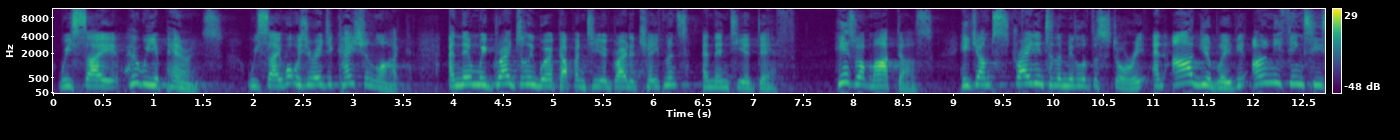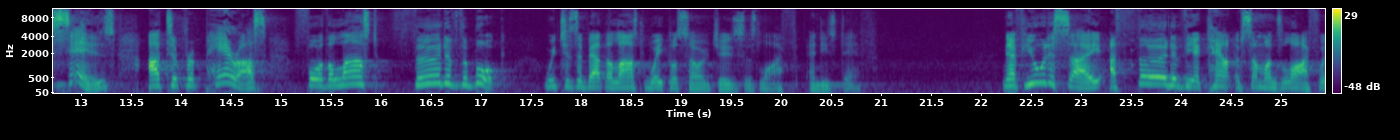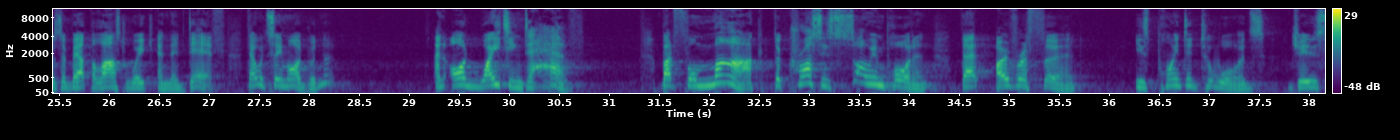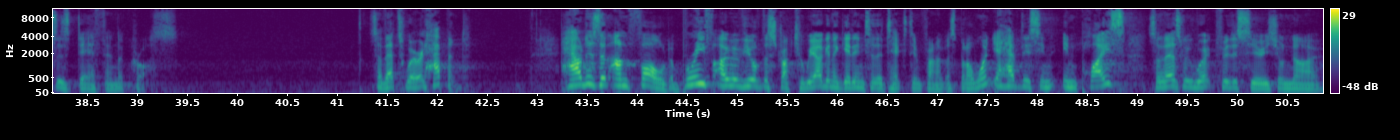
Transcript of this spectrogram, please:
We say, Who were your parents? We say, What was your education like? And then we gradually work up into your great achievements and then to your death. Here's what Mark does he jumps straight into the middle of the story, and arguably the only things he says are to prepare us for the last third of the book, which is about the last week or so of Jesus' life and his death. Now, if you were to say a third of the account of someone's life was about the last week and their death, that would seem odd, wouldn't it? An odd waiting to have. But for Mark, the cross is so important that over a third is pointed towards Jesus' death and the cross. So that's where it happened. How does it unfold? A brief overview of the structure. We are going to get into the text in front of us, but I want you to have this in, in place so that as we work through the series, you'll know.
